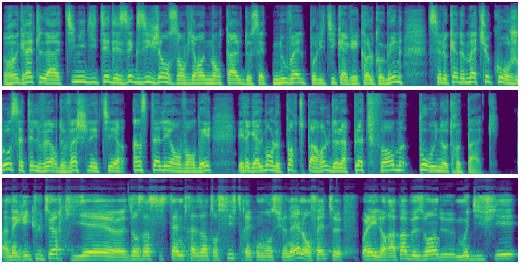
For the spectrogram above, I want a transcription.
regrettent la timidité des exigences environnementales de cette nouvelle politique agricole commune. C'est le cas de Mathieu Courgeot, cet éleveur de vaches laitières installé en Vendée, est également le porte-parole de la plateforme pour une autre PAC un agriculteur qui est euh, dans un système très intensif, très conventionnel, en fait, euh, voilà, il n'aura pas besoin de modifier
